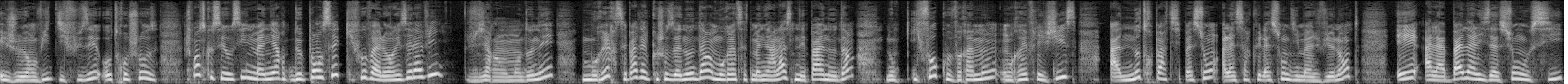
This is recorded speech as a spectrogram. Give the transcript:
et j'ai envie de diffuser autre chose? Je pense que c'est aussi une manière de penser qu'il faut valoriser la vie. Je veux dire, à un moment donné, mourir, c'est pas quelque chose d'anodin. Mourir de cette manière-là, ce n'est pas anodin. Donc, il faut que vraiment on réfléchisse à notre participation à la circulation d'images violentes et à la banalisation aussi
